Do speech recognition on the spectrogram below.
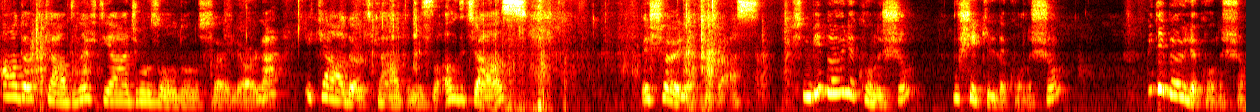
A4 kağıdına ihtiyacımız olduğunu söylüyorlar. İki A4 kağıdımızı alacağız ve şöyle yapacağız. Şimdi bir böyle konuşun, bu şekilde konuşun. Bir de böyle konuşun.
